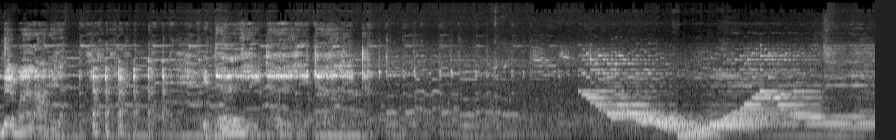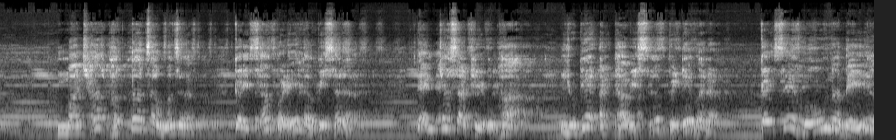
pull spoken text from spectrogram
निर्मळाला आणायला. इटल माझ्या भक्ताचा मज कैसा पडेल विसर. त्यांच्यासाठी उभा युगे अठ्ठावीस विटेवर. कैसे होऊन देईल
